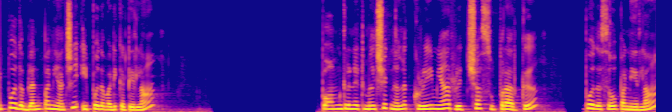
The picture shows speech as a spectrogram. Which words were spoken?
இப்போ இதை பிளெண்ட் பண்ணியாச்சு இப்போ இதை வடிகட்டிடலாம். பாம்கிரனேட் மில்க் ஷேக் நல்ல க்ரீமியாக ரிச்சாக சூப்பராக இருக்குது இப்போ இதை சர்வ் பண்ணிடலாம்.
